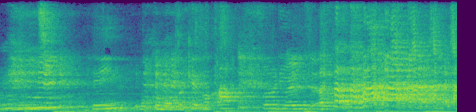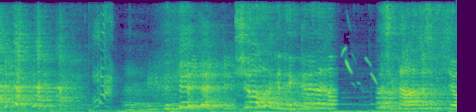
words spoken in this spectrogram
민지? 베인? 뭐 그럼 어떡해? 아, 쏘리. 시원하게 댓글에다가 하나씩 달아주십시오.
